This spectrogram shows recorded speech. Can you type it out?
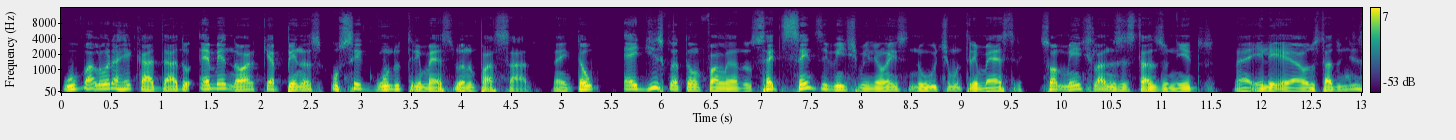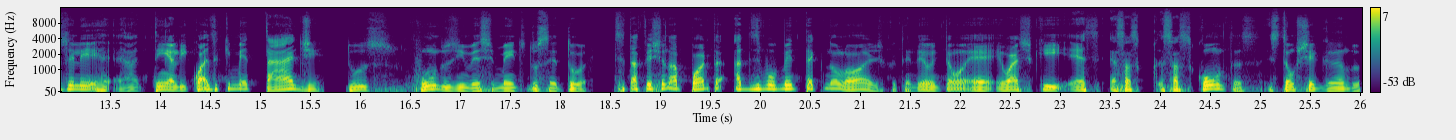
o valor arrecadado é menor que apenas o segundo trimestre do ano passado. Né? Então, é disso que nós estamos falando: 720 milhões no último trimestre, somente lá nos Estados Unidos. Né? Ele, eh, os Estados Unidos ele eh, tem ali quase que metade dos fundos de investimento do setor você está fechando a porta a desenvolvimento tecnológico, entendeu? Então, é, eu acho que essas, essas contas estão chegando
